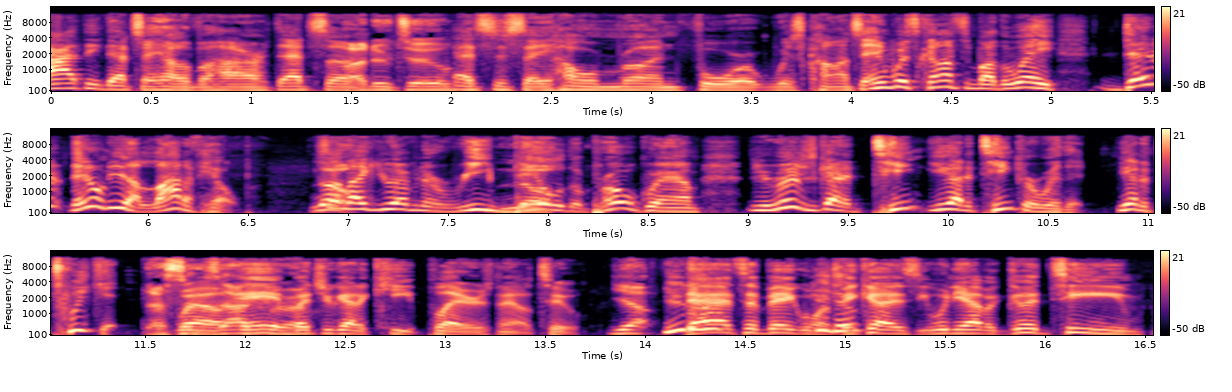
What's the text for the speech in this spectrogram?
I think that's a hell of a hire. That's a, I do too. That's just a home run for Wisconsin. And Wisconsin, by the way, they, they don't need a lot of help. It's No. not like you're having to rebuild No. the program. You really just got to tink. You got to tinker with it. You got to tweak it. That's Well, exactly and, right. but you got to keep players now too. Yep. You do. That's a big one because when you have a good team,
